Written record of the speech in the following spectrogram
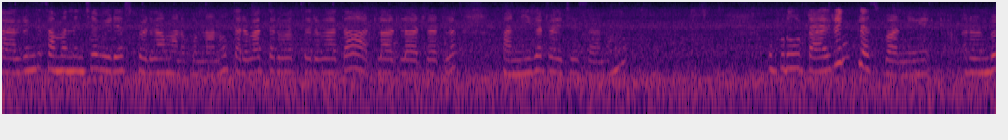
టైలరింగ్కి సంబంధించే వీడియోస్ పెడదాం అనుకున్నాను. తర్వాత తర్వాత తర్వాత అట్లా అట్లా అట్లా అట్లా ఫన్నీగా ట్రై చేశాను. ఇప్పుడు టైలరింగ్ ప్లస్ ఫన్నీ రెండు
